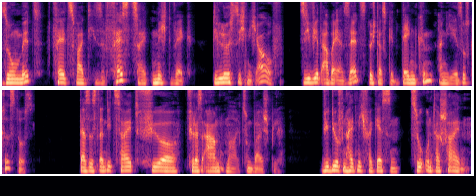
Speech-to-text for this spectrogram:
Somit fällt zwar diese Festzeit nicht weg, die löst sich nicht auf, sie wird aber ersetzt durch das Gedenken an Jesus Christus. Das ist dann die Zeit für, für das Abendmahl zum Beispiel. Wir dürfen halt nicht vergessen zu unterscheiden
